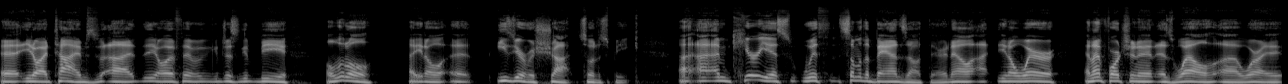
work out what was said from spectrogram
Uh, you know, at times, uh, you know, if it could just be a little, uh, you know, uh, easier of a shot, so to speak. I, am curious with some of the bands out there now. you know where, and I'm fortunate as well uh, where I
